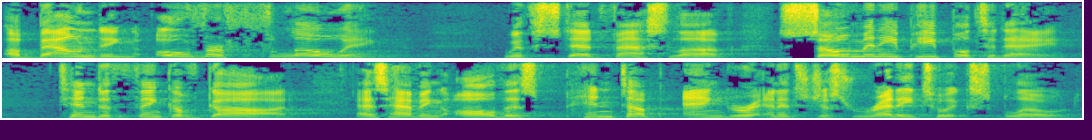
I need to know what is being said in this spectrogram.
Abounding, overflowing with steadfast love. So many people today tend to think of God as having all this pent up anger and it's just ready to explode.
